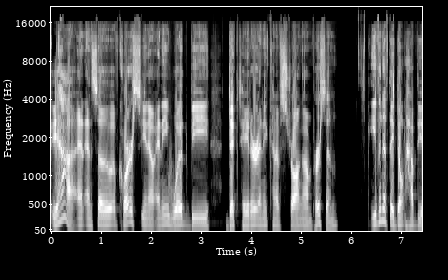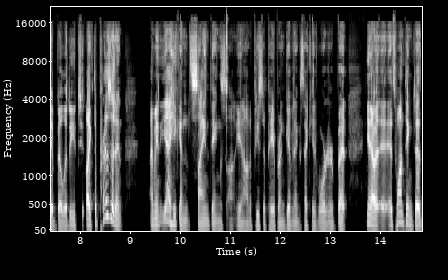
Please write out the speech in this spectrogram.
Yeah, and and so of course, you know, any would be dictator, any kind of strong arm person even if they don't have the ability to like the president i mean yeah he can sign things on, you know on a piece of paper and give an executive order but you know it's one thing to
